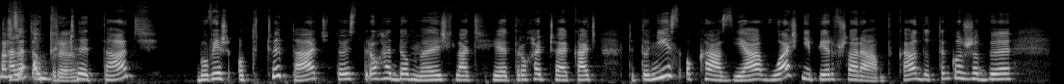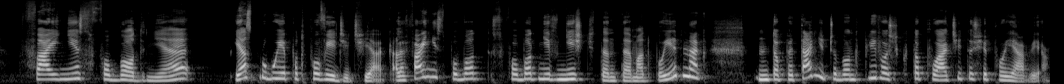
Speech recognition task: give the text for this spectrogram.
bardzo Ale dobre. odczytać, bo wiesz, odczytać to jest trochę domyślać się, trochę czekać. Czy to nie jest okazja, właśnie pierwsza randka, do tego, żeby fajnie, swobodnie, ja spróbuję podpowiedzieć jak, ale fajnie, swobod- swobodnie wnieść ten temat, bo jednak mm, to pytanie, czy wątpliwość, kto płaci, to się pojawia.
